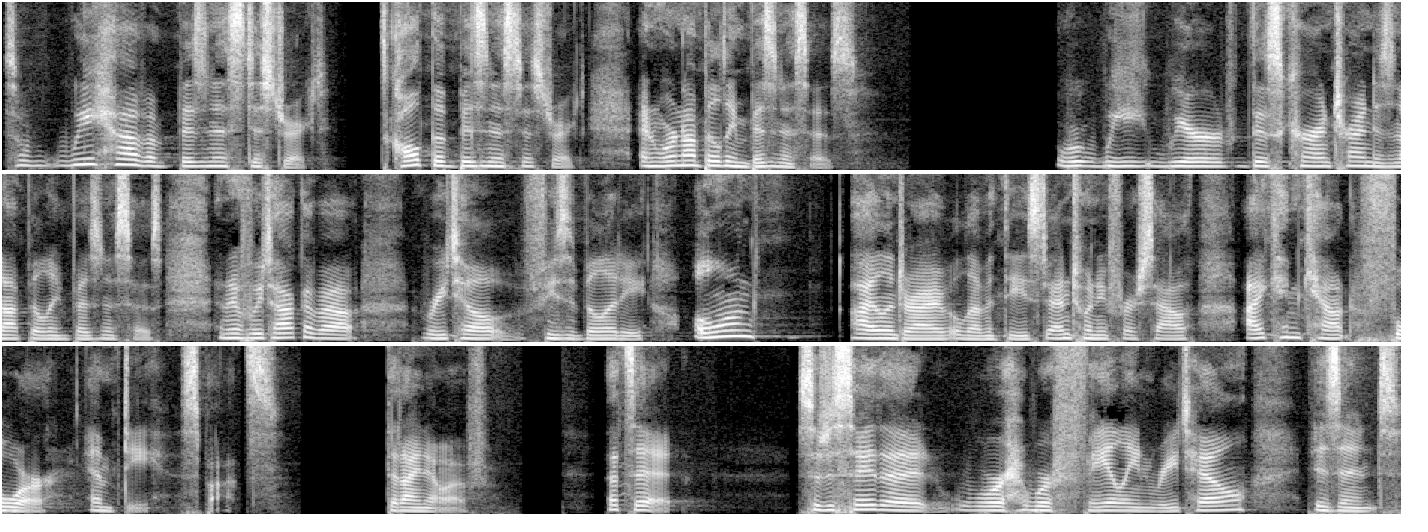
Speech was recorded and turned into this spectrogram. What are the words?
So we have a business district. It's called the business district, and we're not building businesses we're, we we're this current trend is not building businesses and if we talk about retail feasibility along Highland Drive 11th East and 21st South I can count four empty spots that I know of that's it so to say that we're we're failing retail isn't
